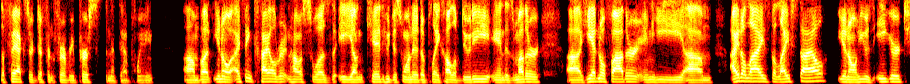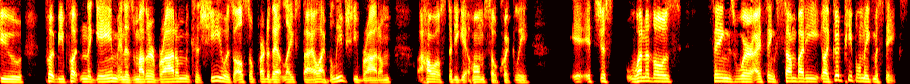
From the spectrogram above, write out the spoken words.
the facts are different for every person at that point. Um, but you know, I think Kyle Rittenhouse was a young kid who just wanted to play Call of Duty, and his mother, uh, he had no father, and he um, idolized the lifestyle. You know, he was eager to put be put in the game, and his mother brought him because she was also part of that lifestyle. I believe she brought him. How else did he get home so quickly? It, it's just one of those things where I think somebody like good people make mistakes.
